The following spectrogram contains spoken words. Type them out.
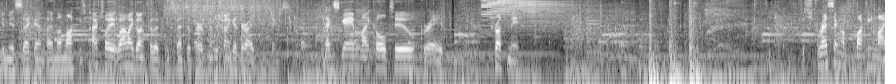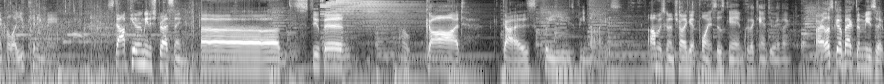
Give me a second. I'm unlocking. Actually, why am I going for the expensive perks? I'm just trying to get the right things. Next game, Michael 2. Great. Trust me. Distressing on fucking Michael. Are you kidding me? Stop giving me distressing. Uh, stupid. Oh, God. Guys, please be nice. I'm just gonna try to get points this game because I can't do anything. Alright, let's go back to music.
